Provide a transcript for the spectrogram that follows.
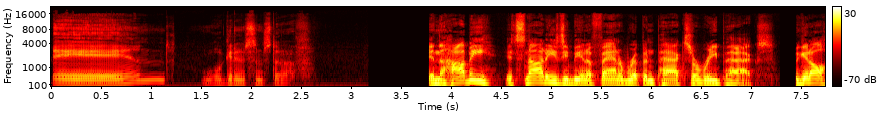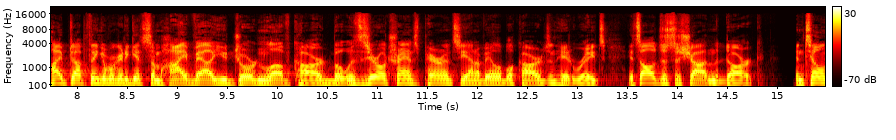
and we'll get into some stuff. In the hobby, it's not easy being a fan of ripping packs or repacks. We get all hyped up thinking we're going to get some high value Jordan Love card, but with zero transparency on available cards and hit rates, it's all just a shot in the dark. Until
